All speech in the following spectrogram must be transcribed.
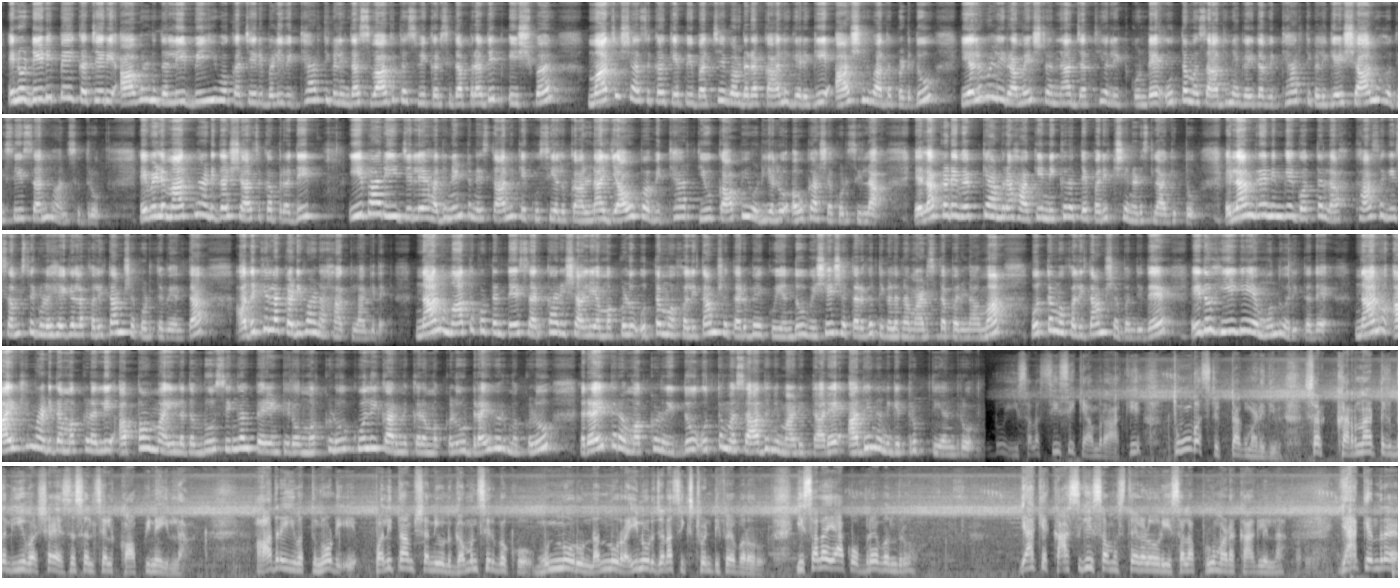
ಇನ್ನು ಡಿಡಿಪಿಐ ಕಚೇರಿ ಆವರಣದಲ್ಲಿ ಬಿಇಒ ಕಚೇರಿ ಬಳಿ ವಿದ್ಯಾರ್ಥಿಗಳಿಂದ ಸ್ವಾಗತ ಸ್ವೀಕರಿಸಿದ ಪ್ರದೀಪ್ ಈಶ್ವರ್, ಮಾಜಿ ಶಾಸಕ ಕೆಪಿ ಬಚ್ಚೇಗೌಡರ ಕಾಲಿಗೆರಗಿ ಆಶೀರ್ವಾದ ಪಡೆದು ಯಲವಳ್ಳಿ ರಮೇಶ್ರನ್ನ ಜತೆಯಲ್ಲಿಟ್ಟುಕೊಂಡೇ ಉತ್ತಮ ಸಾಧನೆಗೈದ ವಿದ್ಯಾರ್ಥಿಗಳಿಗೆ ಶಾಲು ಹೊದಿಸಿ ಸನ್ಮಾನಿಸಿದ್ರು. ಈ ವೇಳೆ ಮಾತನಾಡಿದ ಶಾಸಕ ಪ್ರದೀಪ್ ಈ ಬಾರಿ ಜಿಲ್ಲೆ ಹದಿನೆಂಟನೇ ಸ್ಥಾನಕ್ಕೆ ಕುಸಿಯಲು ಕಾರಣ ಯಾವೊಬ್ಬ ವಿದ್ಯಾರ್ಥಿಯೂ ಕಾಪಿ ಹೊಡೆಯಲು ಅವಕಾಶ ಕೊಡಿಸಿಲ್ಲ. ಎಲ್ಲ ಕಡೆ ವೆಬ್ ಕ್ಯಾಮೆರಾ ಹಾಕಿ ನಿಖರತೆ ಪರೀಕ್ಷೆ ನಡೆಸಲಾಗಿತ್ತು. ಇಲ್ಲಾಂದ್ರೆ ನಿಮಗೆ ಗೊತ್ತಲ್ಲ, ಖಾಸಗಿ ಸಂಸ್ಥೆಗಳು ಹೇಗೆಲ್ಲ ಫಲಿತಾಂಶ ಕೊಡ್ತವೆ ಅಂತ? ಅದಕ್ಕೆಲ್ಲ ಕಡಿವಾಣ ಹಾಕಲಾಗಿದೆ. ನಾನು ಮಾತು ಕೊಟ್ಟಂತೆ ಸರ್ಕಾರಿ ಶಾಲೆಯ ಮಕ್ಕಳು ಉತ್ತಮ ಫಲಿತಾಂಶ ತರಬೇಕು ಎಂದು ವಿಶೇಷ ತರಗತಿಗಳನ್ನು ಮಾಡಿಸಿದ ಪರಿಣಾಮ ಉತ್ತಮ ಫಲಿತಾಂಶ ಬಂದಿದೆ. ಇದು ಹೀಗೆಯೇ ಮುಂದುವರಿತದೆ. ನಾನು ಆಯ್ಕೆ ಮಾಡಿದ ಮಕ್ಕಳಲ್ಲಿ ಅಪ್ಪ, ಅಮ್ಮ ಇಲ್ಲದವರು ಸಿಂಗಲ್ ಪೇರೆಂಟ್ ಇರೋ ಮಕ್ಕಳು, ಕೂಲಿ ಕಾರ್ಮಿಕರ ಮಕ್ಕಳು ಡ್ರೈವರ್ ಮಕ್ಕಳು ರೈತರ ಮಕ್ಕಳು ಇದ್ದು ಉತ್ತಮ ಸಾಧನೆ ಮಾಡಿದ್ದಾರೆ. ಅದೇ ನನಗೆ ತೃಪ್ತಿ ಅಂದರು. ಈ ಸಲ ಸಿ ಸಿ ಕ್ಯಾಮ್ರಾ ಹಾಕಿ ತುಂಬ ಸ್ಟ್ರಿಕ್ಟಾಗಿ ಮಾಡಿದ್ದೀವಿ ಸರ್ ಕರ್ನಾಟಕದಲ್ಲಿ ಈ ವರ್ಷ ಎಸ್ ಎಸ್ ಎಲ್ ಸಿಯಲ್ಲಿ ಕಾಪಿನೇ ಇಲ್ಲ. ಆದರೆ ಇವತ್ತು ನೋಡಿ, ಫಲಿತಾಂಶ ನೀವು ಗಮನಿಸಿರ್ಬೇಕು. ಮುನ್ನೂರು, ನನ್ನೂರು, ಐನೂರು ಜನ ಸಿಕ್ಸ್ ಟ್ವೆಂಟಿ ಫೈವ್ ಬರೋರು. ಈ ಸಲ ಯಾಕೆ ಒಬ್ಬರೇ ಬಂದರು? ಯಾಕೆ ಖಾಸಗಿ ಸಂಸ್ಥೆಗಳವರು ಈ ಸಲ ಪ್ರೂವ್ ಮಾಡೋಕ್ಕಾಗಲಿಲ್ಲ? ಯಾಕೆಂದರೆ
